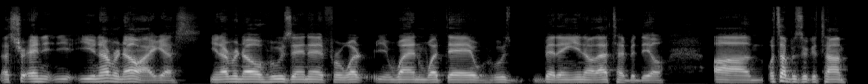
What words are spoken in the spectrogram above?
That's true. And you, you never know, I guess. You never know who's in it for what, when, what day, who's bidding, you know, that type of deal. Um, what's up, Bazooka Tom?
